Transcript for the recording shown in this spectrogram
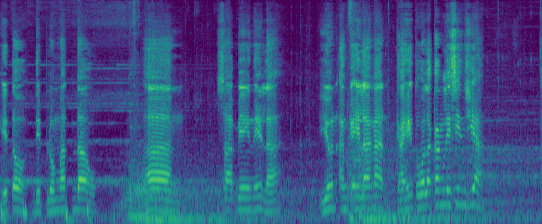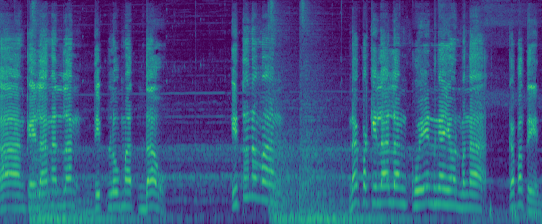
Ito, diplomat daw. Ang sabi nila, yun ang kailangan. Kahit wala kang lisensya. Ang kailangan lang, diplomat daw. Ito namang nagpakilalang queen ngayon mga kapatid.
